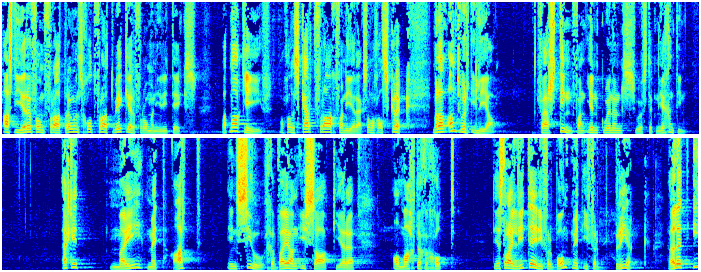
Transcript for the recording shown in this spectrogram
as die Here hom vra, trouens God vra twee keer vir hom in hierdie teks. Wat maak jy hier? Nogal 'n skerp vraag van die Here. Ek sal nogal skrik. Maar dan antwoord Elia: vers 10 van 1 Konings hoofstuk 19. Ek het my met hart en siel gewy aan U saak, Here, almagtige God. Die Israeliete het die verbond met U verbreek. Hulle het U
